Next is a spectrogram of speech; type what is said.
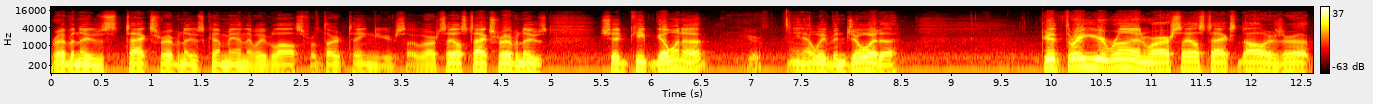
revenues, tax revenues come in that we've lost for 13 years. So our sales tax revenues should keep going up. Sure. You know, we've enjoyed a good three year run where our sales tax dollars are up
